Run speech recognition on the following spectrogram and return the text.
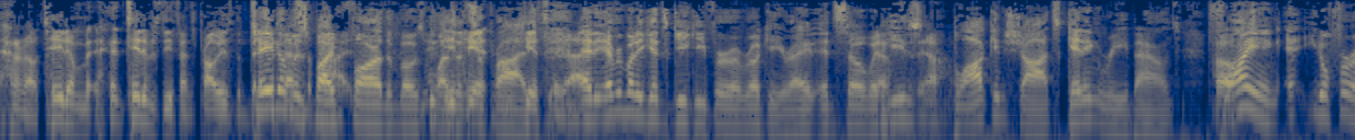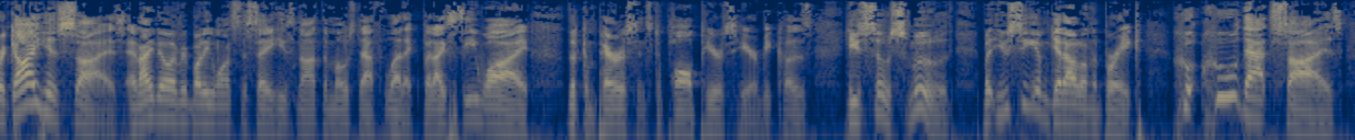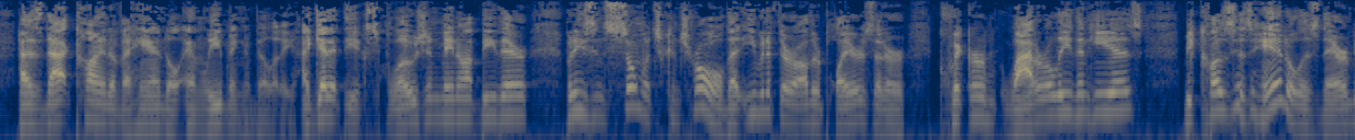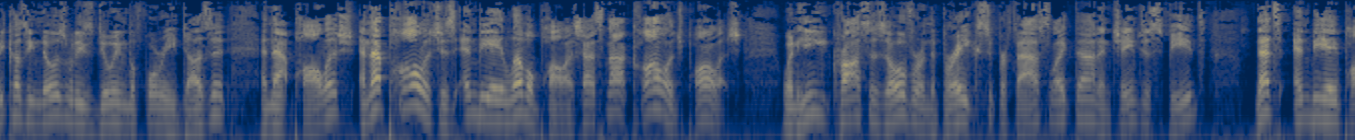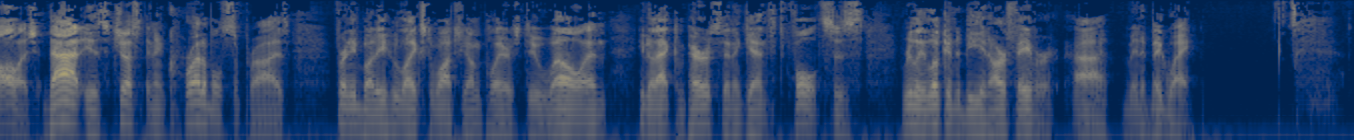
I don't know. Tatum, Tatum's defense probably is the best. Tatum best is by far the most pleasant surprise. can't say that. And everybody gets geeky for a rookie, right? And so when Yeah, he's yeah. blocking shots, getting rebounds, Oh. flying, eh, you know, for a guy his size, and I know everybody wants to say he's not the most athletic, but I see why the comparisons to Paul Pierce here because he's so smooth, but you see him get out on the break. Who, who that size has that kind of a handle and leaping ability? I get it, the explosion may not be there, but he's in so much control that even if there are other players that are quicker laterally than he is, because his handle is there and because he knows what he's doing before he does it and that polish, and that polish is NBA level polish. That's not college polish. When he crosses over in the break super fast like that and changes speeds, that's NBA polish. That is just an incredible surprise for anybody who likes to watch young players do well. And, you know, that comparison against Fultz is really looking to be in our favor, uh, in a big way.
